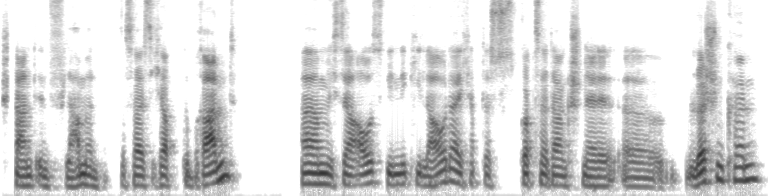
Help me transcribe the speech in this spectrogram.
stand in Flammen. Das heißt, ich habe gebrannt. Ähm, ich sah aus wie Niki Lauda. Ich habe das Gott sei Dank schnell äh, löschen können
